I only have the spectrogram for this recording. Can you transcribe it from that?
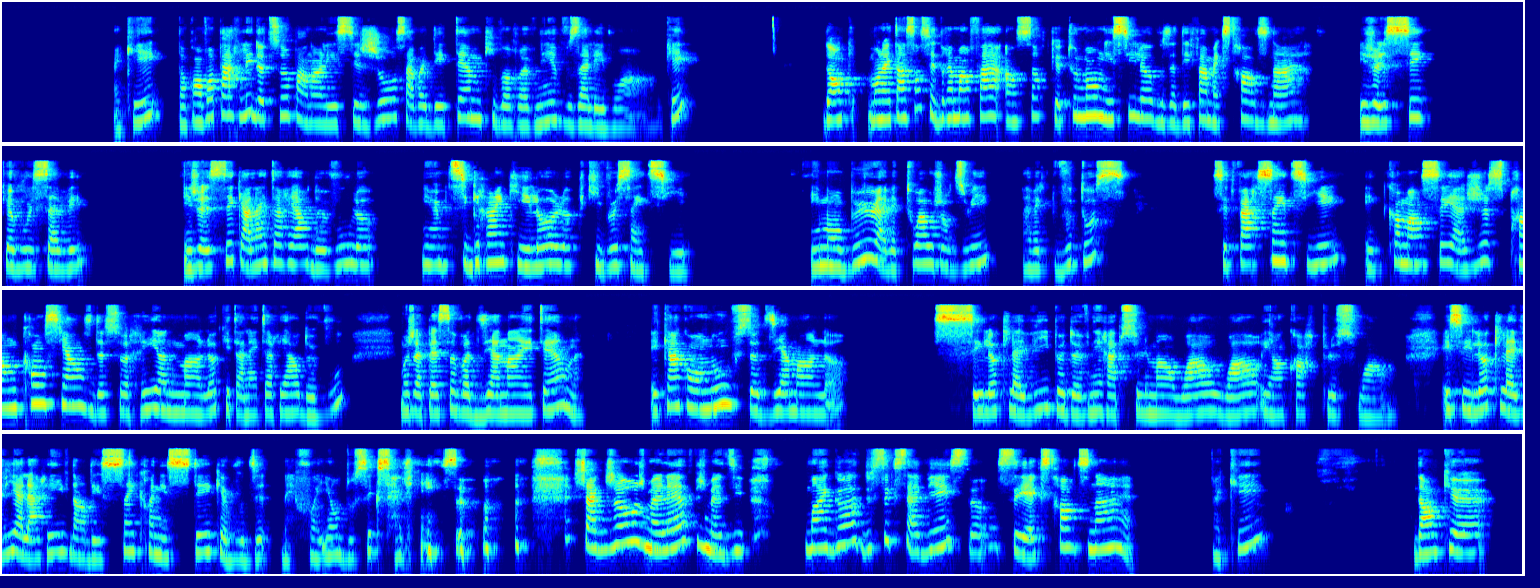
OK? Donc, on va parler de ça pendant les six jours. Ça va être des thèmes qui vont revenir, vous allez voir. OK? Donc, mon intention, c'est de vraiment faire en sorte que tout le monde ici, là, vous êtes des femmes extraordinaires et je le sais que vous le savez. Et je sais qu'à l'intérieur de vous, là, il y a un petit grain qui est là, là, qui veut scintiller. Et mon but avec toi aujourd'hui, avec vous tous, c'est de faire scintiller et de commencer à juste prendre conscience de ce rayonnement-là qui est à l'intérieur de vous. Moi, j'appelle ça votre diamant interne. Et quand on ouvre ce diamant-là, c'est là que la vie peut devenir absolument wow, wow et encore plus wow. Et c'est là que la vie, elle arrive dans des synchronicités que vous dites, mais voyons d'où c'est que ça vient, ça. Chaque jour, je me lève et je me dis, my God, d'où c'est que ça vient, ça? C'est extraordinaire. OK? Donc, euh,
